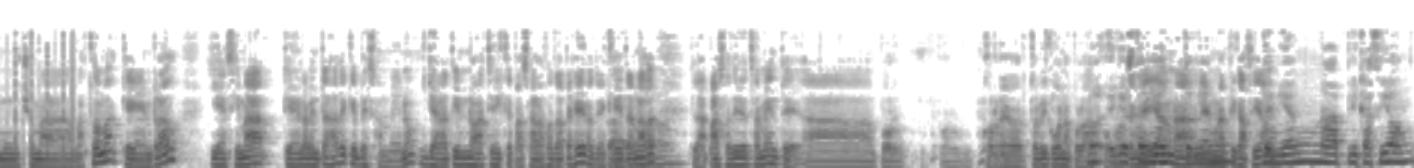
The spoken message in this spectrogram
mucho más, más tomas que en RAW. Y encima tienes la ventaja de que pesan menos. Ya la no las tienes que pasar a JPG, no tienes que editar nada. La pasas directamente a, por, por correo electrónico, bueno, por la, No, como tenían, una, tenían- una aplicación. tenían una aplicación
